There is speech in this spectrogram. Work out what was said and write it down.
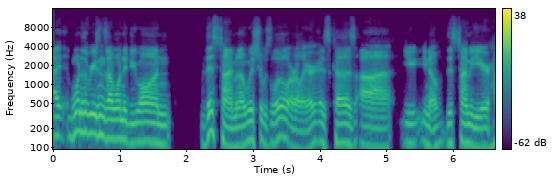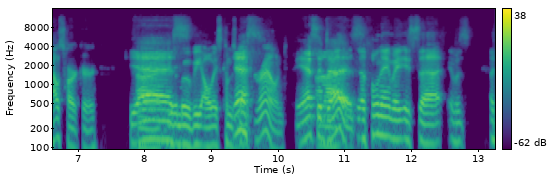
I, one of the reasons I wanted you on this time, and I wish it was a little earlier, is because uh, you you know this time of year, House Harker, uh, yes your movie always comes Yes. back around. yes it Uh, does The full name is uh, it was. A,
